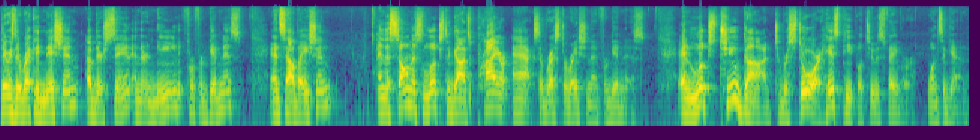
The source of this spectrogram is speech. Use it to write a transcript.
There is a recognition of their sin and their need for forgiveness and salvation. And the psalmist looks to God's prior acts of restoration and forgiveness and looks to God to restore his people to his favor once again.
